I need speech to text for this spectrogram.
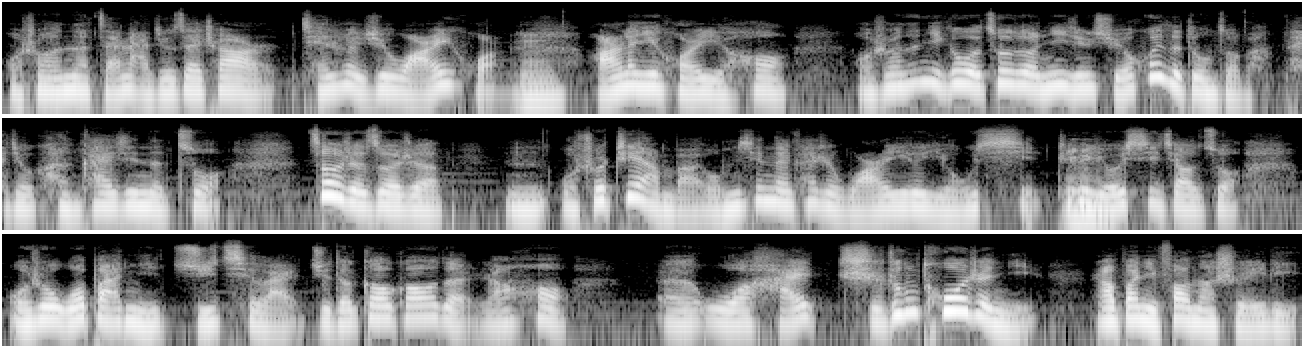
我说那咱俩就在这儿潜水区玩一会儿。嗯，玩了一会儿以后，我说那你给我做做你已经学会的动作吧。他就很开心的做，做着做着，嗯，我说这样吧，我们现在开始玩一个游戏，这个嗯游戏叫做，我说我把你举起来，举得高高的，然后，呃，我还始终拖着你，然后把你放到水里，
